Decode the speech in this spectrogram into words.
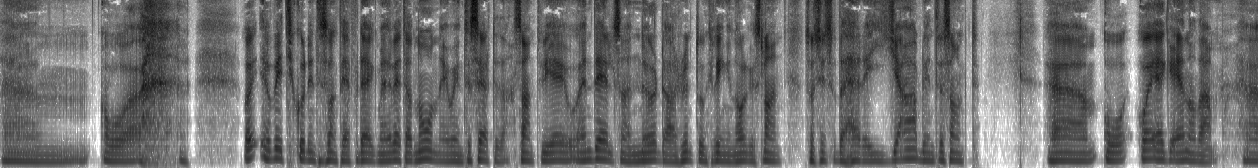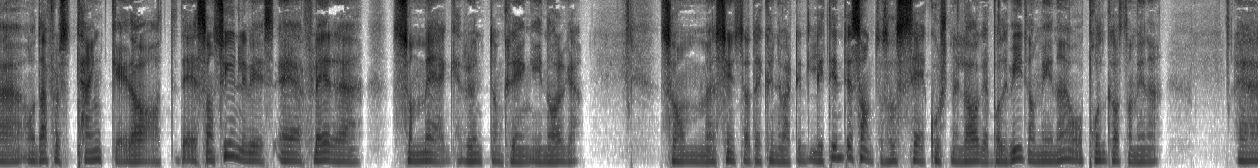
Um, og, og, jeg vet ikke hvor interessant det er for deg, men jeg vet at noen er jo interessert i det. Sant? Vi er jo en del sånne nerder rundt omkring i Norges land som syns at det her er jævlig interessant. Um, og, og, jeg er en av dem. Uh, og derfor tenker jeg da at det sannsynligvis er flere som meg rundt omkring i Norge som syntes at det kunne vært litt interessant å se hvordan jeg lager både videoene mine og podkastene mine. Eh,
